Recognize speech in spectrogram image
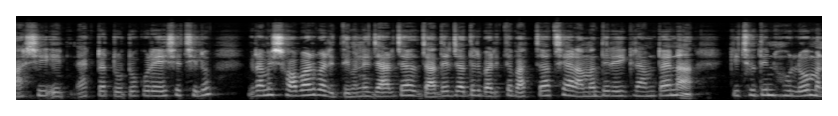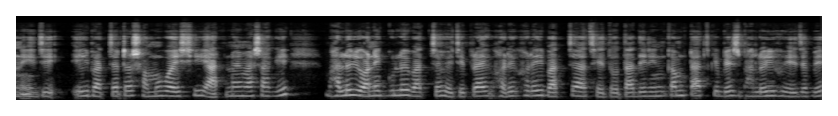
মাসি একটা টোটো করে এসেছিল। গ্রামের সবার বাড়িতে মানে যার যার যাদের যাদের বাড়িতে বাচ্চা আছে আর আমাদের এই গ্রামটায় না, কিছুদিন হলো মানে যে, এই বাচ্চাটা সমবয়সী আট, নয় মাস আগে, ভালোই অনেকগুলোই বাচ্চা হয়েছে, প্রায় ঘরে ঘরেই বাচ্চা আছে, তো তাদের ইনকামটা আজকে বেশ ভালোই হয়ে যাবে।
